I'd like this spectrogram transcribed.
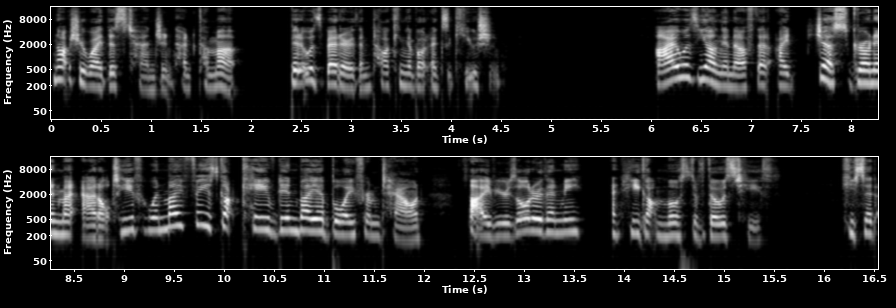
not sure why this tangent had come up, but it was better than talking about execution. I was young enough that I'd just grown in my adult teeth when my face got caved in by a boy from town, five years older than me, and he got most of those teeth. He said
